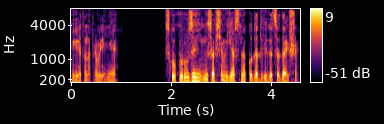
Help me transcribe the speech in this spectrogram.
и это направление. С кукурузой не совсем ясно, куда двигаться дальше.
